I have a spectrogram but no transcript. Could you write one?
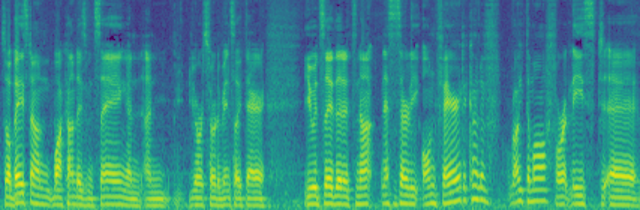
So based on what Conte's been saying and, and your sort of insight there, you would say that it's not necessarily unfair to kind of write them off, or at least uh,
